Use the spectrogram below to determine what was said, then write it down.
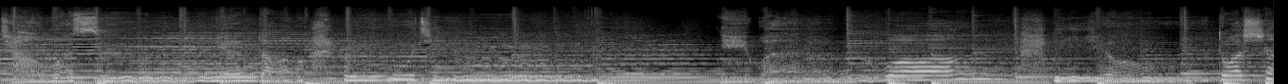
叫我思念到如今。你问我你有多深，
